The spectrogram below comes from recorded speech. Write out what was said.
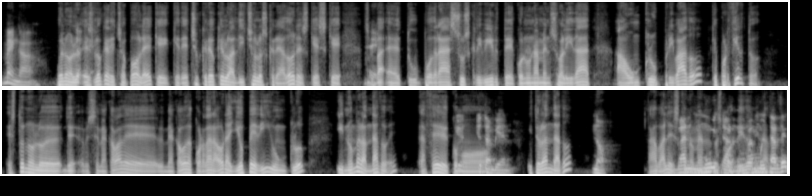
Venga. Bueno, es lo que ha dicho Paul, ¿eh? que, de hecho creo que lo han dicho los creadores, que es que eh, tú podrás suscribirte con una mensualidad a un club privado, que por cierto, esto no lo se me acaba de me acabo de acordar ahora. Yo pedí un club y no me lo han dado, ¿eh? Hace como. yo también. ¿Y te lo han dado? No. Ah, vale, es que no me han respondido. muy tarde.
